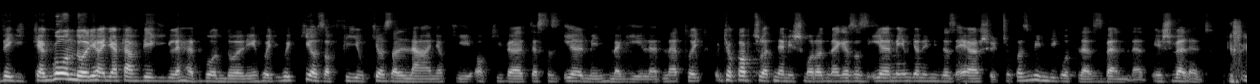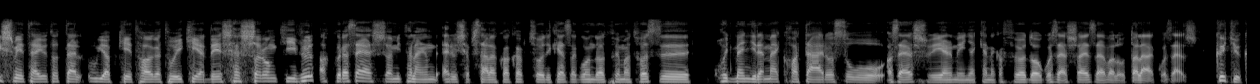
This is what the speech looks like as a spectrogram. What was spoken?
végig kell gondolni, ha egyáltalán végig lehet gondolni, hogy, hogy ki az a fiú, ki az a lány, aki, akivel te ezt az élményt megéled. Mert hogy, hogyha a kapcsolat nem is marad meg, ez az élmény, ugyanúgy, mint az első, csak az mindig ott lesz benned, és veled. És ismét eljutottál újabb két hallgatói kérdéshez soron kívül, akkor az első, ami talán erősebb szálakkal kapcsolódik ez a gondolatfolyamathoz, hogy mennyire meghatározó az első élmények ennek a földolgozása, ezzel való találkozás. Kütyük.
